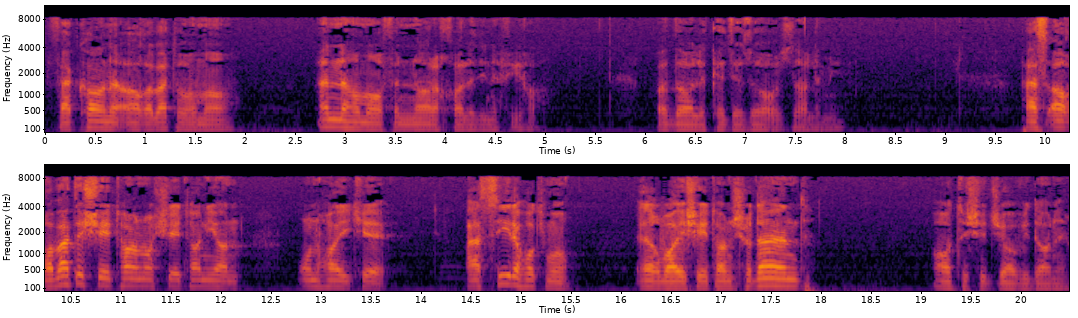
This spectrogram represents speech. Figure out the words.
فکان عاقبتهما انهما فی النار خالدین فیها و ذالک جزاء الظالمین. پس عاقبت شیطان و شیطانیان اونهایی که اسیر حکم و اقوای شیطان شدند آتش جاویدانه.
